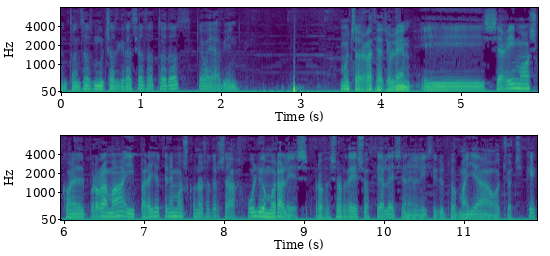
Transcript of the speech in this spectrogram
entonces, muchas gracias a todos, que vaya bien. Muchas gracias, Julen. Y seguimos con el programa y para ello tenemos con nosotros a Julio Morales, profesor de sociales en el Instituto Maya Ochochique,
